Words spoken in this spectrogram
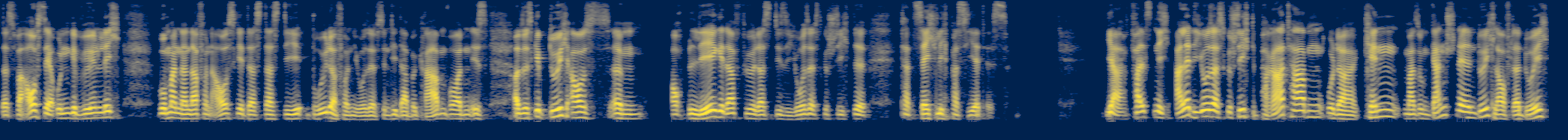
Das war auch sehr ungewöhnlich, wo man dann davon ausgeht, dass das die Brüder von Josef sind, die da begraben worden ist. Also es gibt durchaus ähm, auch Belege dafür, dass diese Josefsgeschichte tatsächlich passiert ist. Ja, falls nicht alle die Josefsgeschichte parat haben oder kennen, mal so einen ganz schnellen Durchlauf dadurch.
